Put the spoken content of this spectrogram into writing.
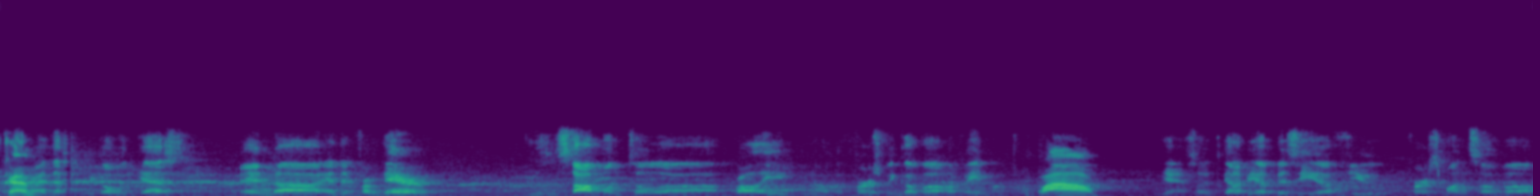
Okay. Right. That's when we go with guests, and uh, and then from there, it doesn't stop until uh, probably you know the first week of uh, of April. Wow. Yeah, so it's gonna be a busy a few first months of uh,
